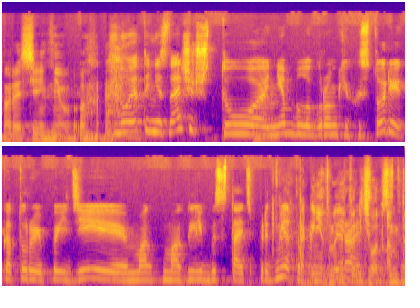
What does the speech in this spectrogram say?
в России не было. Но это не значит, что не было громких историй, которые, по идее, мог- могли бы стать предметом Так нет, смотрите, смотрите, вот. МТ,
